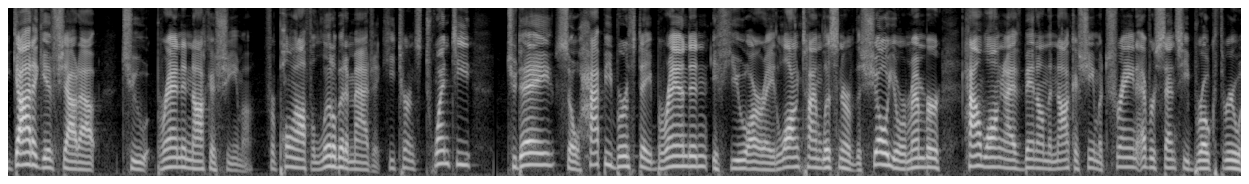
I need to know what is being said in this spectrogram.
got to give shout out to Brandon Nakashima for pulling off a little bit of magic. He turns 20 today, so happy birthday, Brandon. If you are a longtime listener of the show, you'll remember how long I've been on the Nakashima train ever since he broke through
